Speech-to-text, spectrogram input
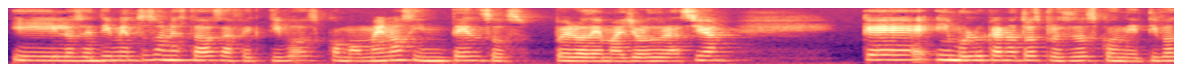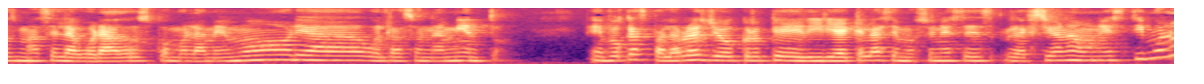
y los sentimientos son estados afectivos como menos intensos, pero de mayor duración, que involucran otros procesos cognitivos más elaborados como la memoria o el razonamiento. En pocas palabras, yo creo que diría que las emociones es reacción a un estímulo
